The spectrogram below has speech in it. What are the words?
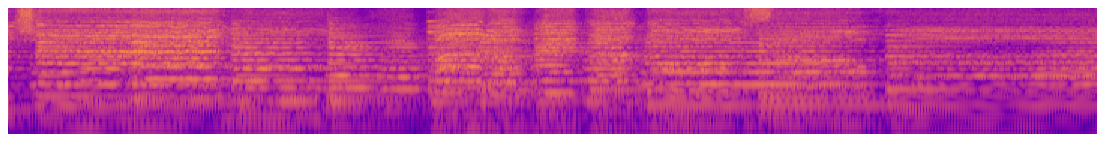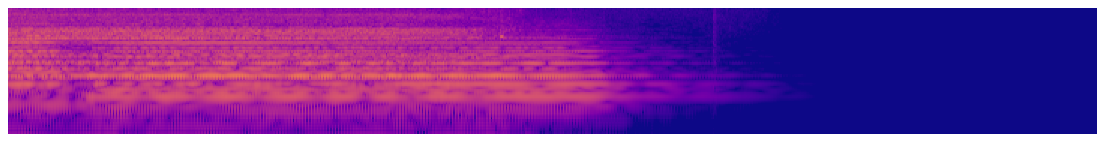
Manger.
